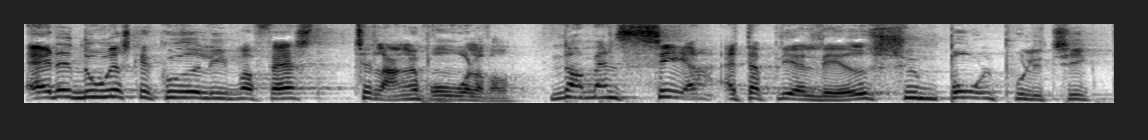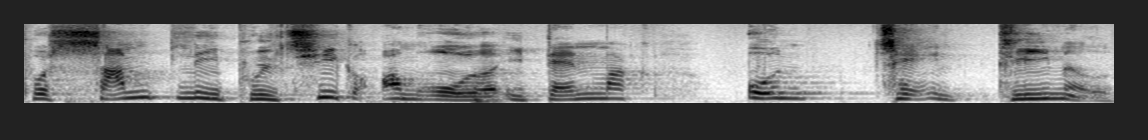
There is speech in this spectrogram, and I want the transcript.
er det nu, jeg skal gå ud og lige mig fast til Langebro eller hvad? Når man ser, at der bliver lavet symbolpolitik på samtlige politikområder i Danmark, undtagen klimaet.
